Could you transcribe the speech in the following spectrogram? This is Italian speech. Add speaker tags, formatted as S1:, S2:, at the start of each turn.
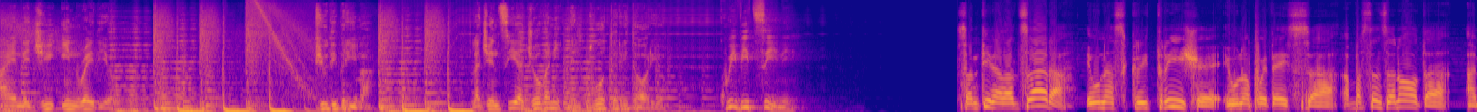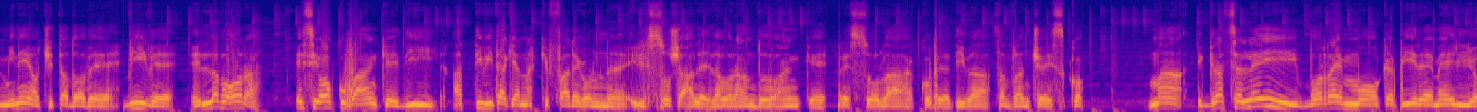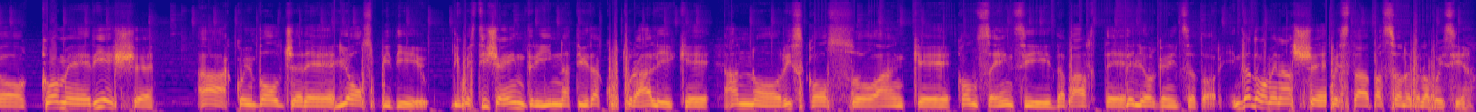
S1: ANG in radio. Più di prima. L'agenzia Giovani nel tuo territorio. Qui Vizzini.
S2: Santina Lazzara è una scrittrice e una poetessa abbastanza nota a Mineo, città dove vive e lavora, e si occupa anche di attività che hanno a che fare con il sociale, lavorando anche presso la cooperativa San Francesco. Ma grazie a lei vorremmo capire meglio come riesce a coinvolgere gli ospiti di questi centri in attività culturali che hanno riscosso anche consensi da parte degli organizzatori. Intanto come nasce questa passione per la poesia?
